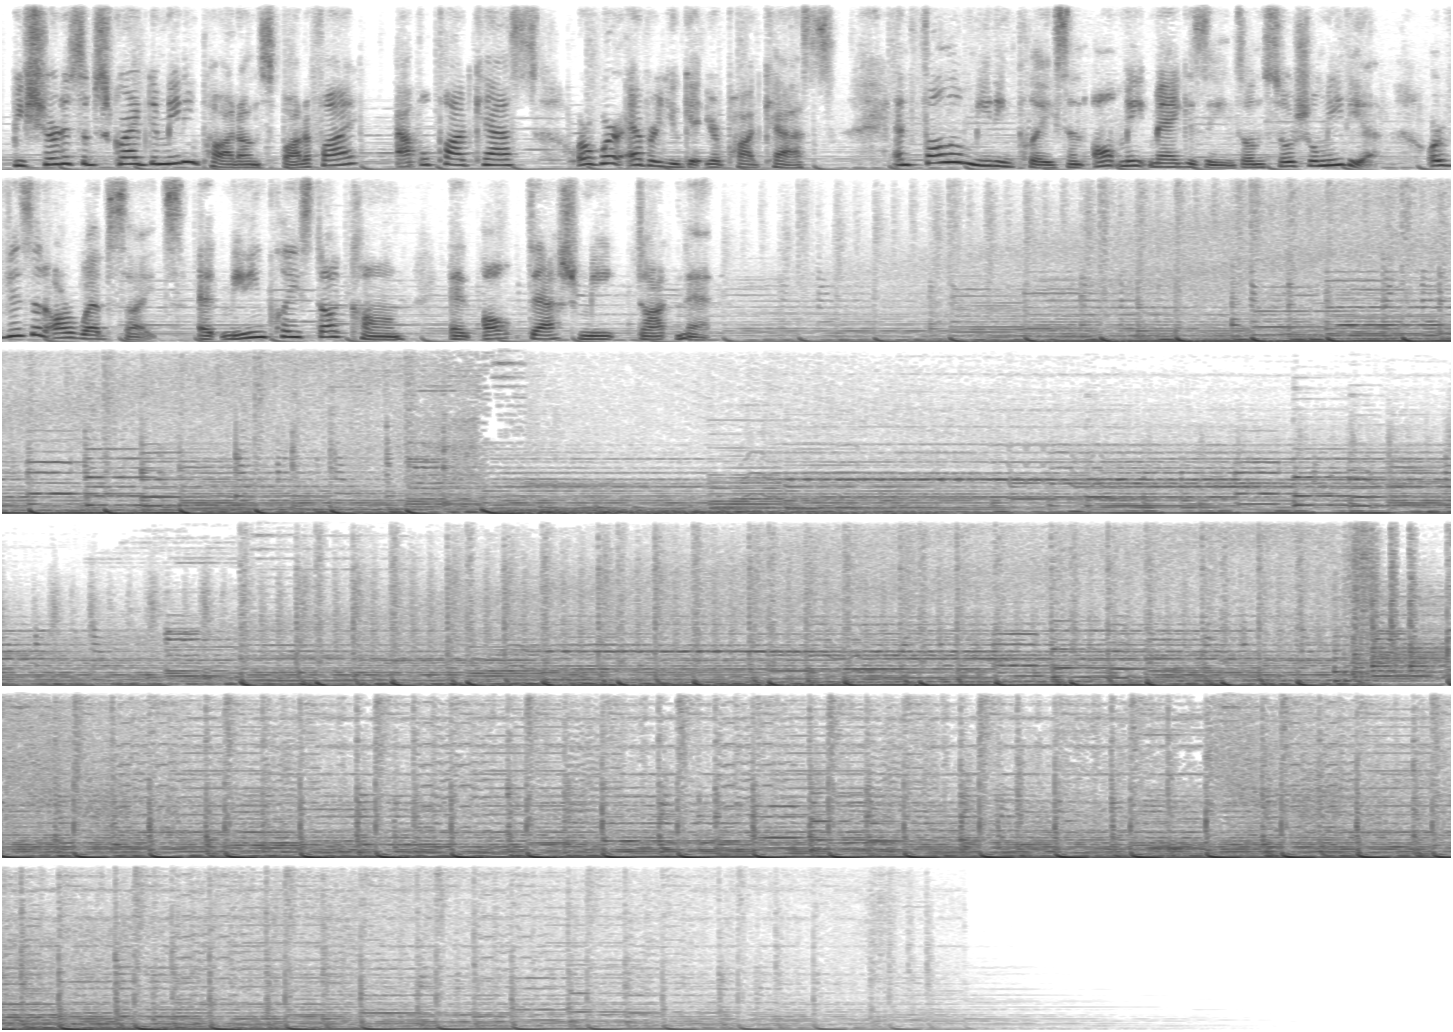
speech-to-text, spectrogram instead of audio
Be sure to subscribe to Meeting Pod on Spotify, Apple Podcasts, or wherever you get your podcasts. And follow Meating Place and Alt Meat magazines on social media or visit our websites at meatingplace.com and alt-meat.net.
